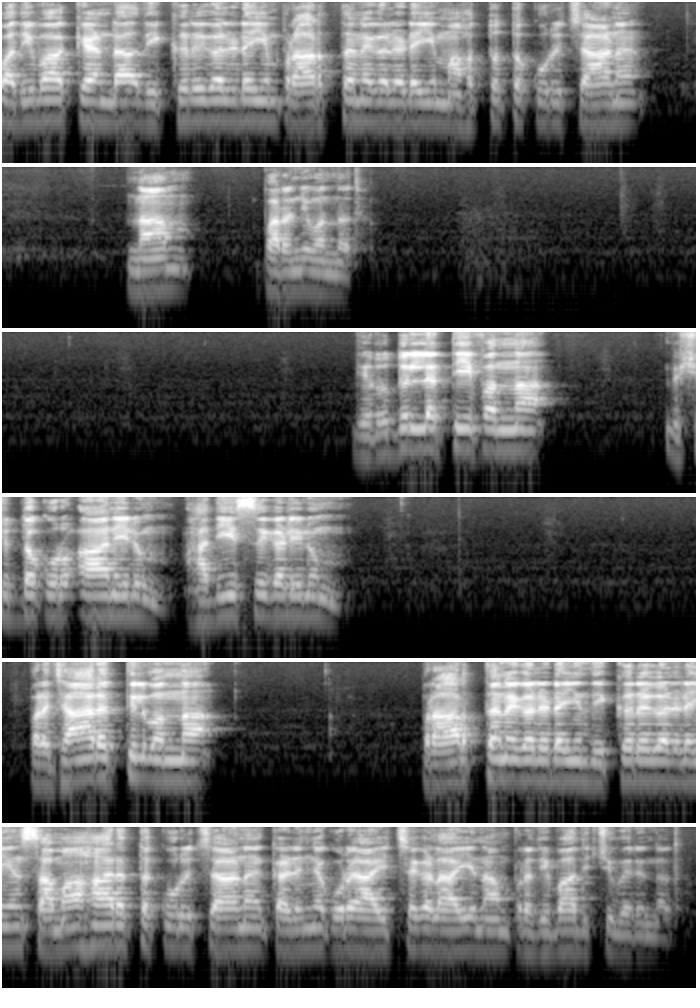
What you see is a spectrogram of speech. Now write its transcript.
പതിവാക്കേണ്ട ദിക്കറുകളുടെയും പ്രാർത്ഥനകളുടെയും മഹത്വത്തെക്കുറിച്ചാണ് നാം പറഞ്ഞു വന്നത്. വിറുദുൽ ലത്തീഫ് എന്ന വിശുദ്ധ ഖുർആാനിലും ഹദീസുകളിലും പ്രചാരത്തിൽ വന്ന പ്രാർത്ഥനകളുടെയും ദിക്കറുകളുടെയും സമാഹാരത്തെക്കുറിച്ചാണ് കഴിഞ്ഞ കുറേ ആഴ്ചകളായി നാം പ്രതിപാദിച്ചു വരുന്നത്.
